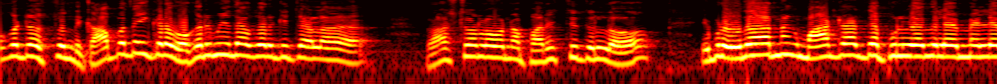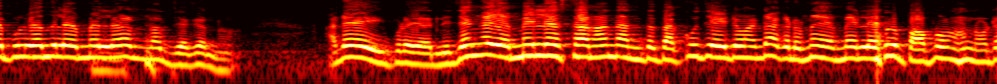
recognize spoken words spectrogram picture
ఒకటి వస్తుంది. కాకపోతే ఇక్కడ ఒకరి మీద ఒకరికి చాలా రాష్ట్రంలో ఉన్న పరిస్థితుల్లో ఇప్పుడు ఉదాహరణకు మాట్లాడితే పులివెందుల ఎమ్మెల్యే పులివెందుల ఎమ్మెల్యే అంటున్నారు జగన్. అంటే ఇప్పుడు నిజంగా ఎమ్మెల్యే స్థానాన్ని అంత తక్కువ చేయడం అంటే అక్కడ ఉన్న ఎమ్మెల్యేలు పాపం నూట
